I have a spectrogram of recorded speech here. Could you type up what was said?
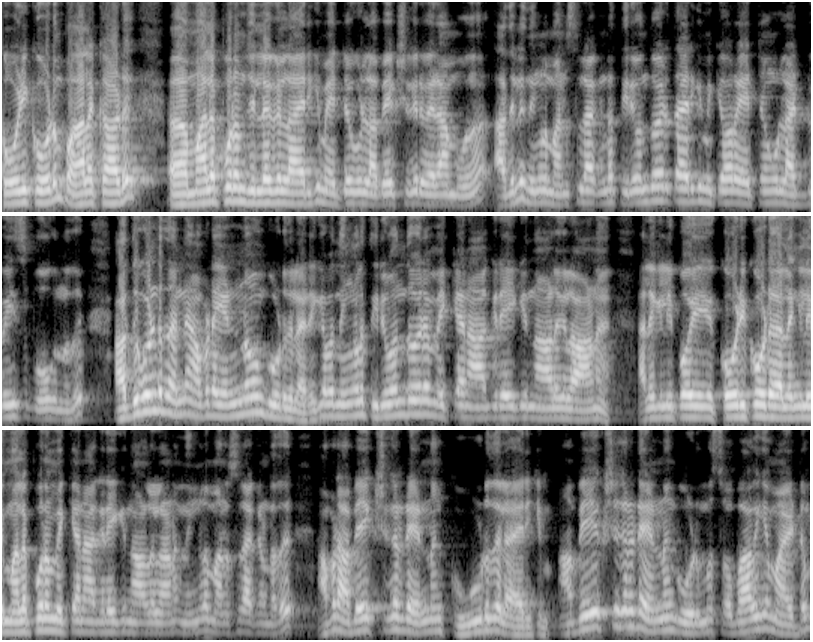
കോഴിക്കോടും പാലക്കാട് മലപ്പുറം ജില്ലകളിലായിരിക്കും ഏറ്റവും കൂടുതൽ അപേക്ഷകർ വരാൻ പോകുന്നത്. അതിൽ നിങ്ങൾ മനസ്സിലാക്കേണ്ട തിരുവനന്തപുരത്തായിരിക്കും മിക്കവാറും ഏറ്റവും കൂടുതൽ അഡ്വൈസ് പോകുന്നത്. അതുകൊണ്ട് തന്നെ അവിടെ എണ്ണവും കൂടുതലായിരിക്കും. അപ്പോൾ നിങ്ങൾ തിരുവനന്തപുരം വെക്കാൻ ആഗ്രഹിക്കുന്ന ആളുകളാണ് അല്ലെങ്കിൽ ഇപ്പോൾ ഈ കോഴിക്കോട് അല്ലെങ്കിൽ മലപ്പുറം വെക്കാൻ ആഗ്രഹിക്കുന്ന ആളുകളാണ് നിങ്ങൾ മനസ്സിലാക്കേണ്ടത്. അവിടെ അപേക്ഷകരുടെ എണ്ണം കൂടുതലായിരിക്കും. അപേക്ഷകരുടെ എണ്ണം കൂടുമ്പോൾ സ്വാഭാവികമായിട്ടും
